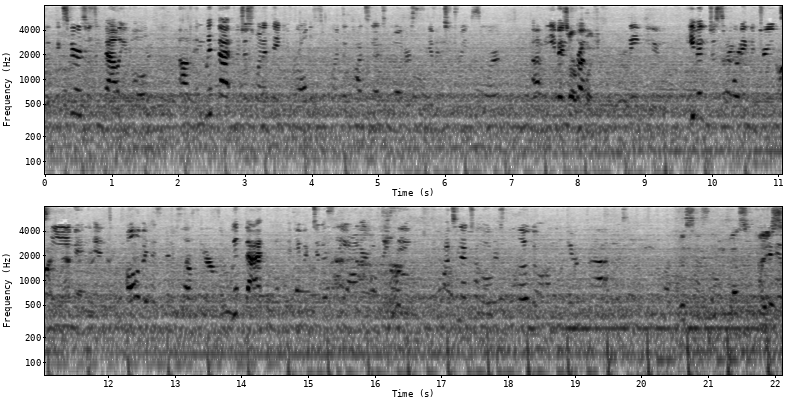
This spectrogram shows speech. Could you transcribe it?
the experience was invaluable. Um, and with that, we just want to thank you for all the support that Continental Motors has given to Dreams Soar. Um, even from pleasure. Thank you. Even just supporting the Dream Team and, and all of it has been a blessing. So with that, if you would do us the honor of placing Continental Motors logo Yes.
